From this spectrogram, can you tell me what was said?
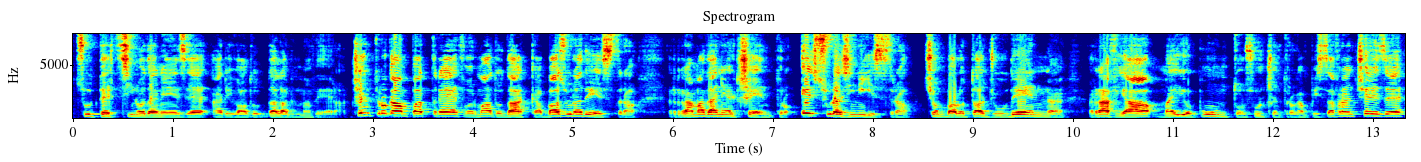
sul terzino danese arrivato dalla primavera. Centrocampo a 3 formato da Cabà sulla destra, Ramadani al centro e sulla sinistra c'è un ballottaggio Uden, Rafia, ma io punto sul centrocampista francese.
